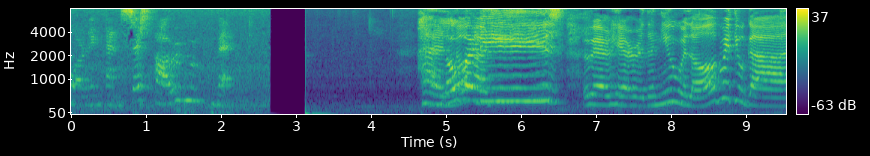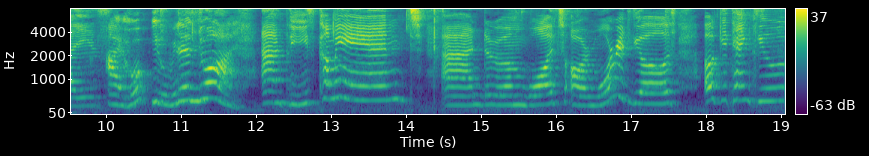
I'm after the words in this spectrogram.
morning and set our back. Hello, buddies! We're here with a new vlog with you guys. I hope you will enjoy. And please comment and um, watch our more videos. Okay, thank you.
